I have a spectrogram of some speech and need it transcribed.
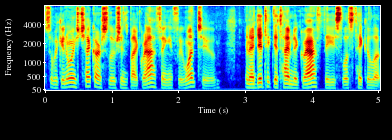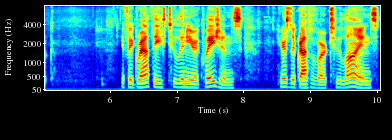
So we can always check our solutions by graphing if we want to, and I did take the time to graph these, so let's take a look. If we graph these two linear equations, here's the graph of our two lines.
